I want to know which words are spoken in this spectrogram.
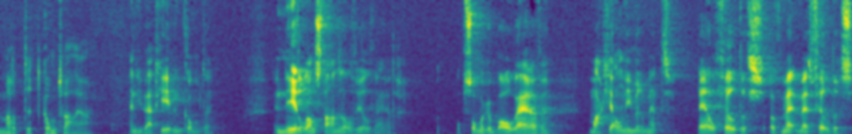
maar het, het, komt wel, ja. En die wetgeving komt, hè. In Nederland staan ze al veel verder. Op sommige bouwwerven mag je al niet meer met pijlfilters, of met, met filters,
